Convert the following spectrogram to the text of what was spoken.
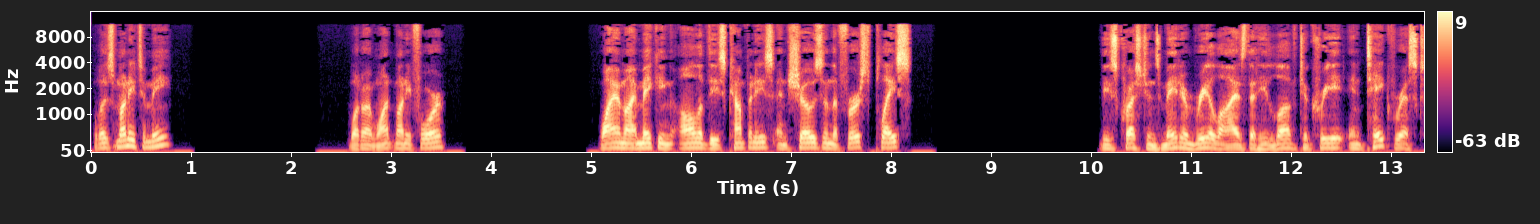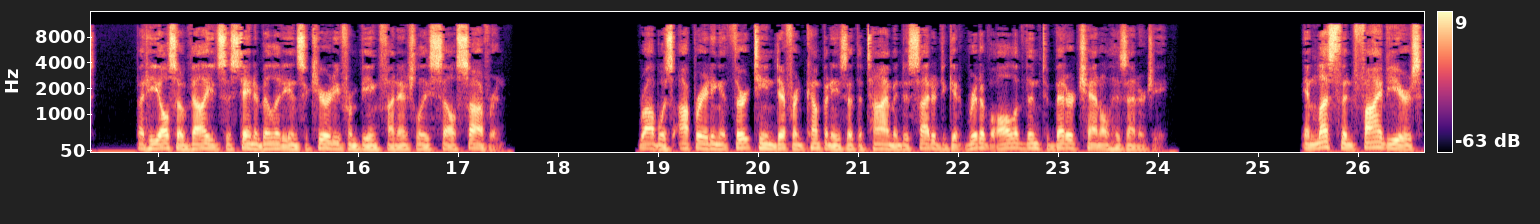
What is money to me? What do I want money for? Why am I making all of these companies and shows in the first place? These questions made him realize that he loved to create and take risks, but he also valued sustainability and security from being financially self sovereign. Rob was operating at 13 different companies at the time and decided to get rid of all of them to better channel his energy. In less than five years,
